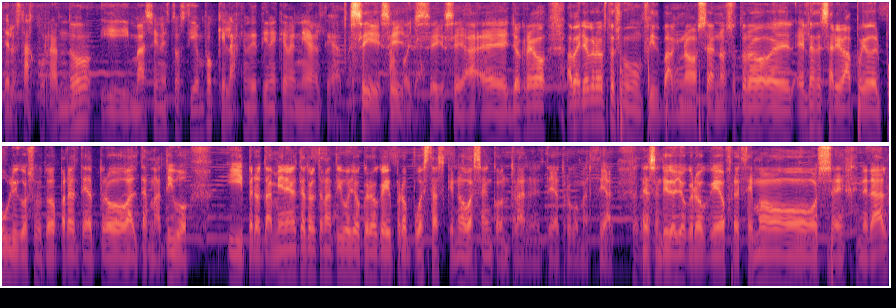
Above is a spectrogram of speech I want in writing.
te lo estás currando y más en estos tiempos que la gente tiene que venir al teatro. Sí, sí, Apoyar. sí, sí. Eh, yo creo, a ver, yo creo que esto es un feedback, ¿no? O sea, nosotros eh, es necesario el apoyo del público, sobre todo para el teatro alternativo, y pero también en el teatro alternativo yo creo que hay propuestas que no vas a encontrar en el teatro comercial. En ese sentido, yo creo que ofrecemos en general,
